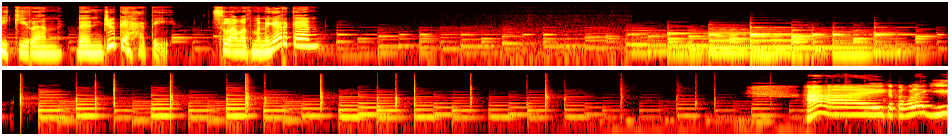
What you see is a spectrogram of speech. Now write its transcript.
pikiran, dan juga hati. Selamat mendengarkan! Ketemu lagi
